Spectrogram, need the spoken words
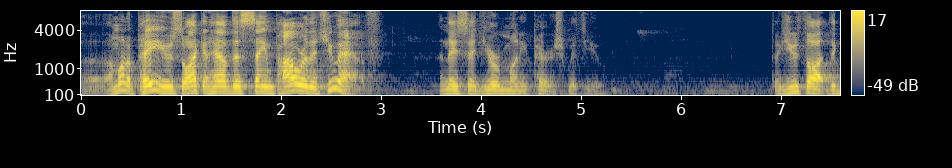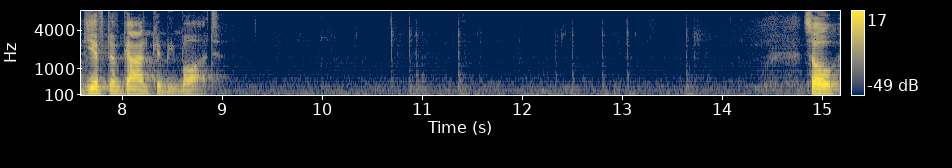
uh, I'm going to pay you so I can have this same power that you have. And they said, Your money perish with you. Because you thought the gift of God could be bought. So,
